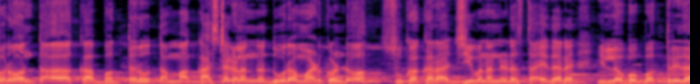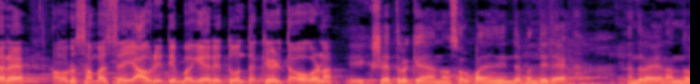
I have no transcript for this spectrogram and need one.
ಬರುವಂಥ ಕ ಭಕ್ತರು ತಮ್ಮ ಕಷ್ಟಗಳನ್ನು ದೂರ ಮಾಡಿಕೊಂಡು ಸುಖಕರ ಜೀವನ ನಡೆಸ್ತಾ ಇದ್ದಾರೆ. ಇಲ್ಲೊಬ್ಬ ಭಕ್ತರಿದ್ದಾರೆ. ಅವ್ರ ಸಮಸ್ಯೆ ಯಾವ ರೀತಿ ಬಗೆಹರಿತು ಅಂತ ಕೇಳ್ತಾ ಹೋಗೋಣ. ಈ ಕ್ಷೇತ್ರಕ್ಕೆ ನಾನು ಸ್ವಲ್ಪ ಹಿಂದೆ ಬಂದಿದೆ. ಅಂದರೆ ನಂದು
